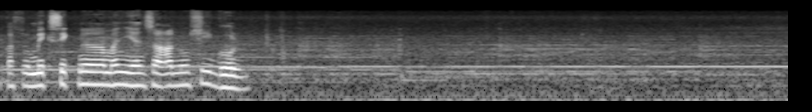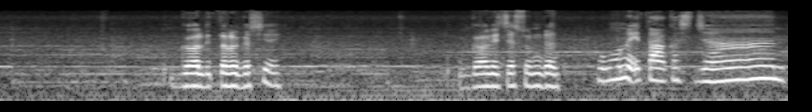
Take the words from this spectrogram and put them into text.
Nakasumiksik na naman yan sa anong sigol. Galit talaga siya eh. Galit siya sundan. Huwag mo na itakas dyan.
